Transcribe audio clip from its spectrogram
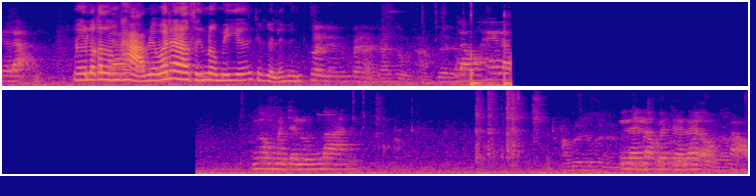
อะๆแล้ว เออเรากำลังถามเลยว่าถ้าเราซื้อนมเยอะๆจะเกิดอะไรขึ้น เพื่อนเรียนไปหาการส่งถามเพื่อนเราให้เรานมมันจะล้นบ้าน ถามเลยเพื่อนและเราก็จะได้ออกข่าว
